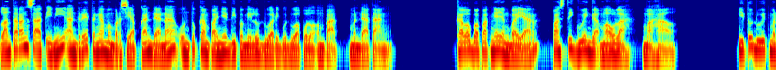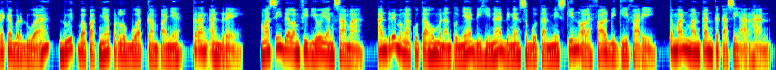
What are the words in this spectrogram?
Lantaran saat ini Andre tengah mempersiapkan dana untuk kampanye di pemilu 2024 mendatang. Kalau bapaknya yang bayar, pasti gue nggak maulah, mahal. Itu duit mereka berdua, duit bapaknya perlu buat kampanye, terang Andre. Masih dalam video yang sama, Andre mengaku tahu menantunya dihina dengan sebutan miskin oleh Valdi Gifari, teman mantan kekasih Arhan.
